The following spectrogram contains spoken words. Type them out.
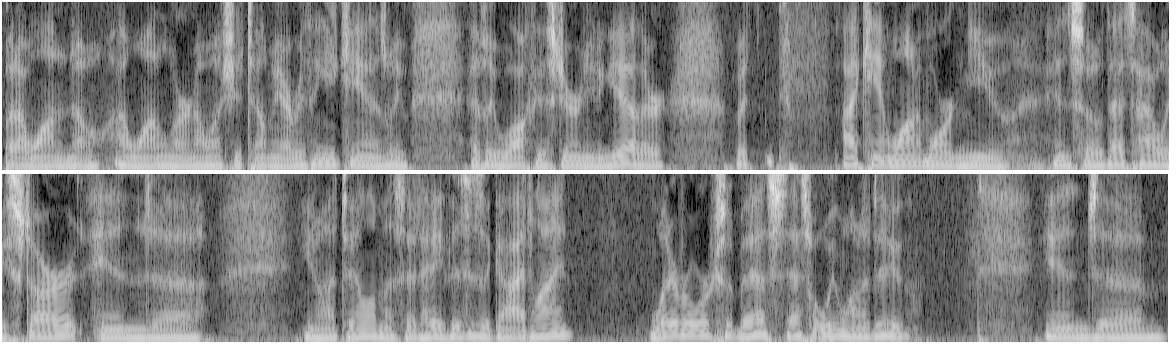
but i want to know. I want to learn. I want you to tell me everything you can as we as we walk this journey together. But i can't want it more than you. And so that's how we start. And uh, you know i tell them i said hey this is a guideline whatever works the best that's what we want to do and um,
